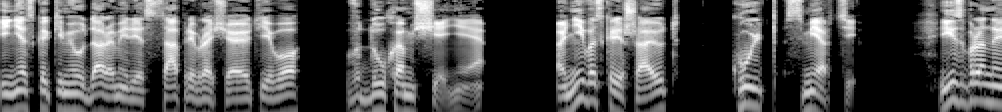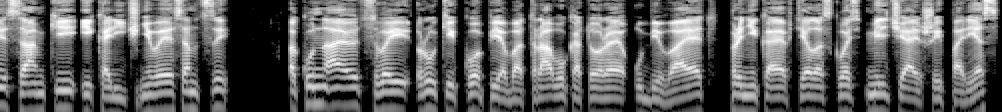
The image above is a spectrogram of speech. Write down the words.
и несколькими ударами резца превращают его в духа мщения. Они воскрешают культ смерти. Избранные самки и коричневые самцы окунают свои руки-копья в отраву, которая убивает, проникая в тело сквозь мельчайший порез,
